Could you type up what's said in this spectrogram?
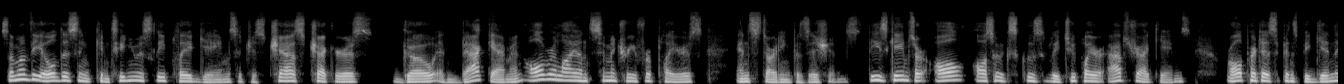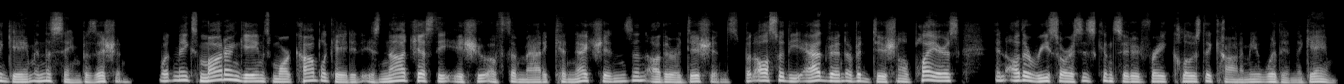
Some of the oldest and continuously played games, such as chess, checkers, Go, and backgammon all rely on symmetry for players and starting positions. These games are all also exclusively two player abstract games where all participants begin the game in the same position. What makes modern games more complicated is not just the issue of thematic connections and other additions, but also the advent of additional players and other resources considered for a closed economy within the game.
